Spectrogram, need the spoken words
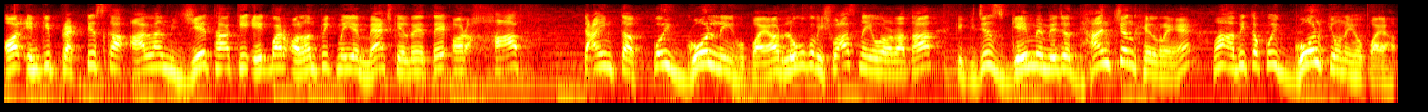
और इनकी प्रैक्टिस का आलम यह था कि एक बार ओलंपिक में ये मैच खेल रहे थे और हाफ़ टाइम तक कोई गोल नहीं हो पाया और लोगों को विश्वास नहीं हो रहा था कि जिस गेम में मेजर ध्यानचंद खेल रहे हैं, वहाँ अभी तक कोई गोल क्यों नहीं हो पाया?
